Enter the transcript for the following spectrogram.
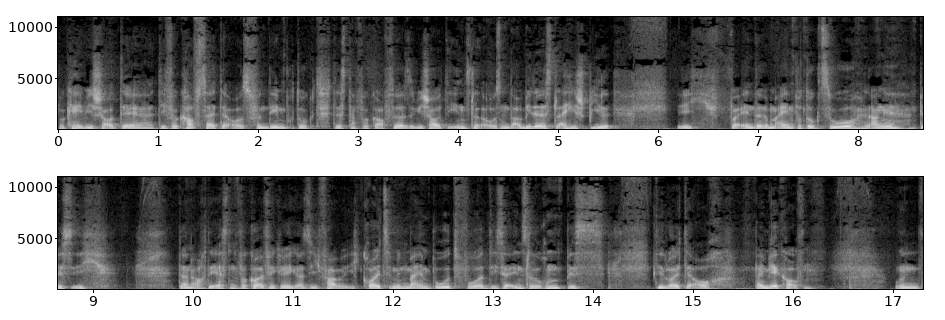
okay, wie schaut der, die Verkaufsseite aus von dem Produkt, das da verkauft wird? Also wie schaut die Insel aus? Und auch wieder das gleiche Spiel. Ich verändere mein Produkt so lange, bis ich dann auch die ersten Verkäufe kriege. Also ich, fahre, ich kreuze mit meinem Boot vor dieser Insel rum, bis die Leute auch bei mir kaufen. Und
